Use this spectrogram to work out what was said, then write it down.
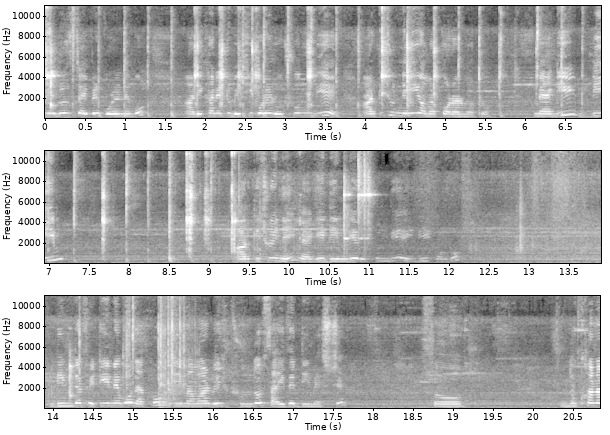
নুডলস টাইপের করে নেব। আর এখানে একটু বেশি করে রসুন দিয়ে আর কিছু নেই আমার করার মতো। ম্যাগি, ডিম, আর কিছুই নেই। ম্যাগি, ডিম দিয়ে, রসুন দিয়ে এই দিয়ে করব। ডিমটা ফেটিয়ে নেব। দেখো, ডিম আমার বেশ সুন্দর সাইজের ডিম এসছে। তো দুখানা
